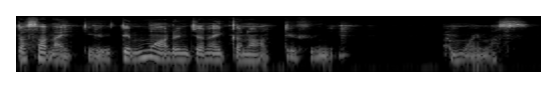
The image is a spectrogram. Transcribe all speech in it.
出さないっていう点もあるんじゃないかなっていうふうに思います。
